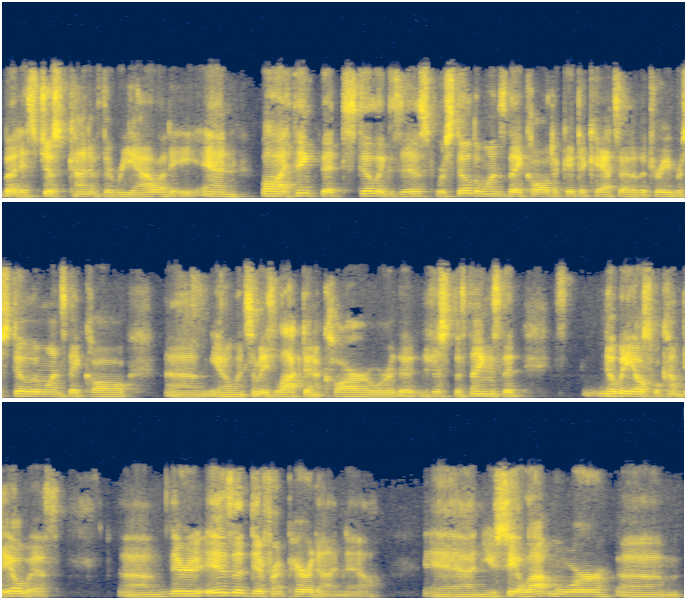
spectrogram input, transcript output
but it's just kind of the reality. And while I think that still exists, we're still the ones they call to get the cats out of the tree. We're still the ones they call, um, you know, when somebody's locked in a car or the, just the things that nobody else will come deal with. Um, there is a different paradigm now, and you see a lot more um,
